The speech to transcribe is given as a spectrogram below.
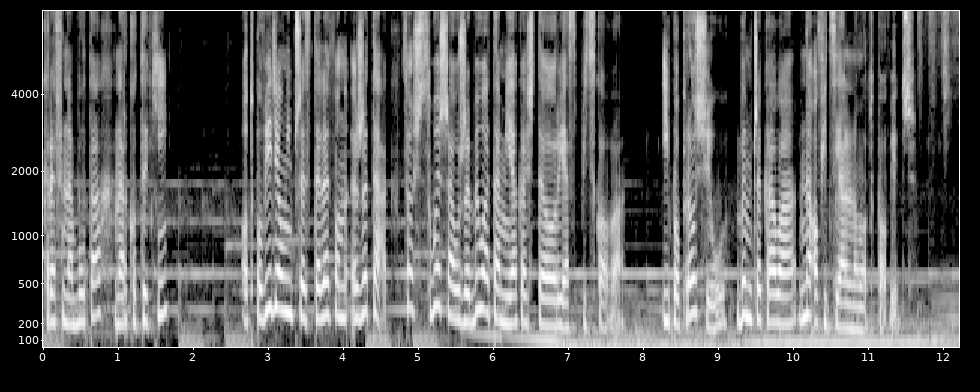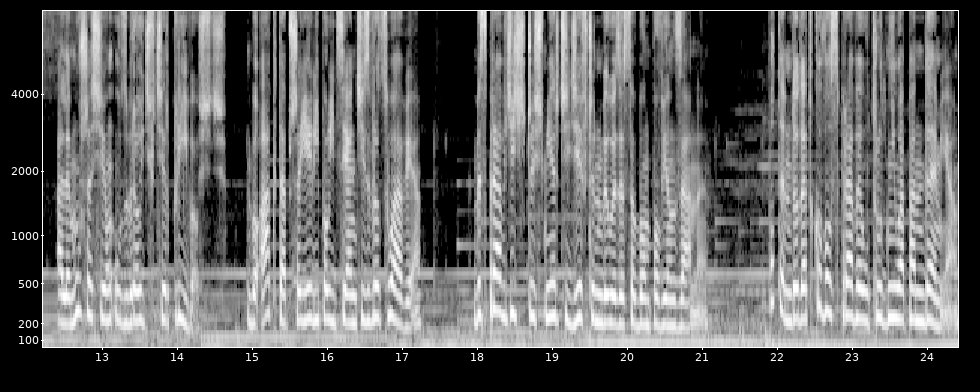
Krew na butach, narkotyki? Odpowiedział mi przez telefon, że tak, coś słyszał, że była tam jakaś teoria spiskowa. I poprosił, bym czekała na oficjalną odpowiedź. Ale muszę się uzbroić w cierpliwość, bo akta przejęli policjanci z Wrocławia, by sprawdzić, czy śmierci dziewczyn były ze sobą powiązane. Potem dodatkowo sprawę utrudniła pandemia.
